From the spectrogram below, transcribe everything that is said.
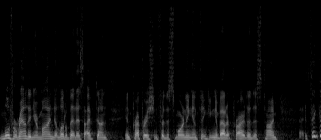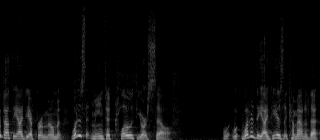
move around in your mind a little bit, as I've done in preparation for this morning and thinking about it prior to this time, think about the idea for a moment. What does it mean to clothe yourself? What are the ideas that come out of that?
